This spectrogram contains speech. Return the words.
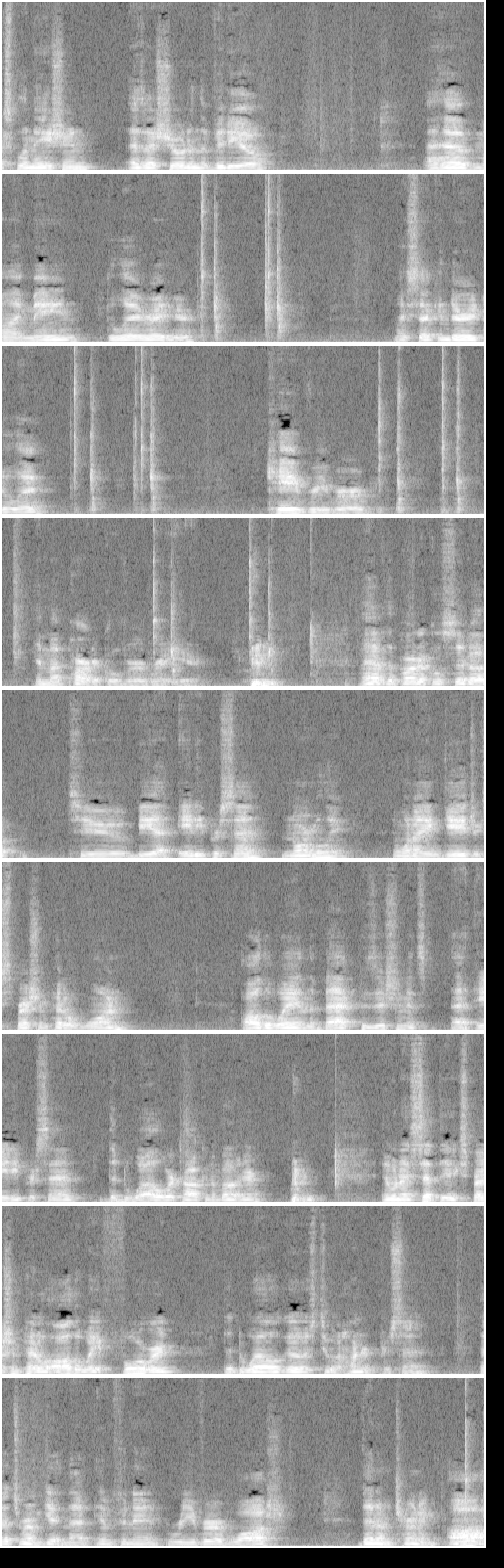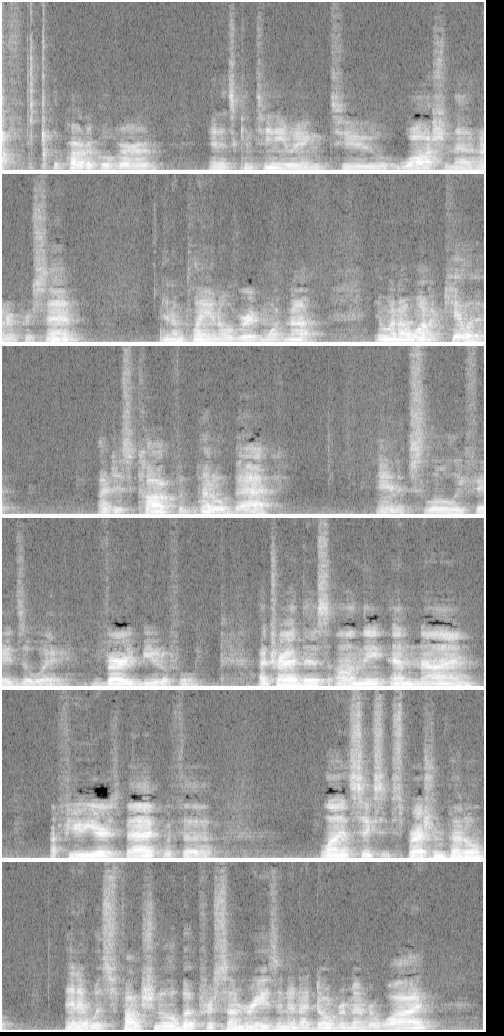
explanation as I showed in the video. I have my main delay right here, my secondary delay, cave reverb, and my particle verb right here. I have the particle set up to be at 80% normally, and when I engage expression pedal 1, all the way in the back position, it's at 80%, the dwell we're talking about here. and when I set the expression pedal all the way forward, the dwell goes to 100%. That's where I'm getting that infinite reverb wash. Then I'm turning off the particle verb and it's continuing to wash in that 100% and I'm playing over it and whatnot. And when I want to kill it, I just cock the pedal back and it slowly fades away. Very beautiful. I tried this on the M9 a few years back with a Line 6 expression pedal and it was functional but for some reason and I don't remember why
